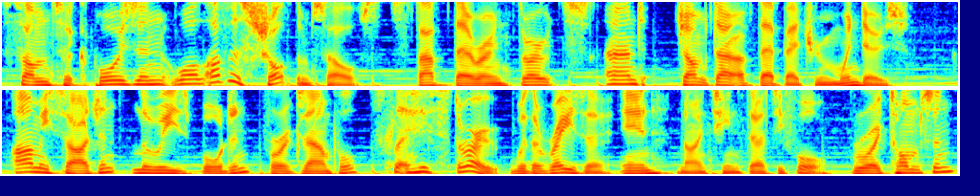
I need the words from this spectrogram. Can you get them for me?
Some took poison, while others shot themselves, stabbed their own throats, and jumped out of their bedroom windows. Army Sergeant Louise Borden, for example, slit his throat with a razor in 1934. Roy Thompson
